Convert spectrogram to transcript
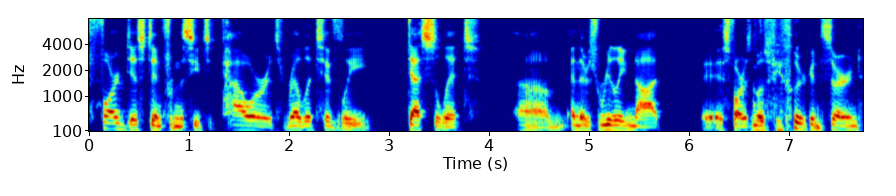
far distant from the seats of power. It's relatively desolate. Um, and there's really not, as far as most people are concerned,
